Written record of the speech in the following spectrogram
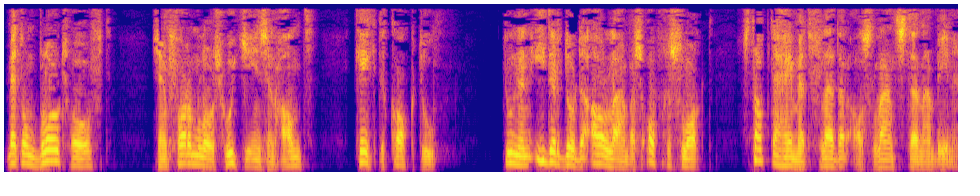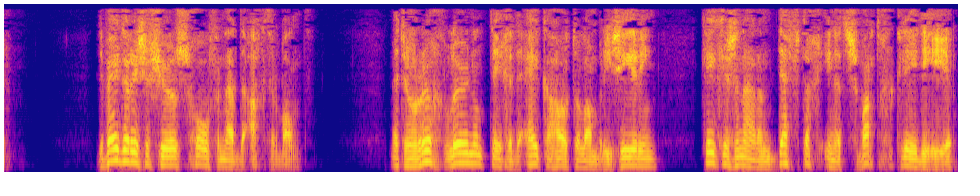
Met ontbloot hoofd, zijn vormloos hoedje in zijn hand, keek de kok toe. Toen een ieder door de aula was opgeslokt, stapte hij met Fledder als laatste naar binnen. De beide rechercheurs schoven naar de achterwand. Met hun rug leunend tegen de eikenhouten lambrisering, keken ze naar een deftig in het zwart geklede heer,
